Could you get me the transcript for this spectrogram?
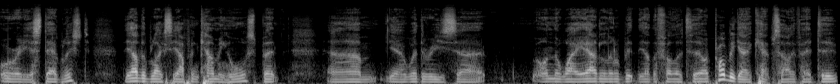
already established. The other bloke's the up and coming horse, but um, know whether he's uh, on the way out a little bit, the other fellow too. I'd probably go Capsali if I had to.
